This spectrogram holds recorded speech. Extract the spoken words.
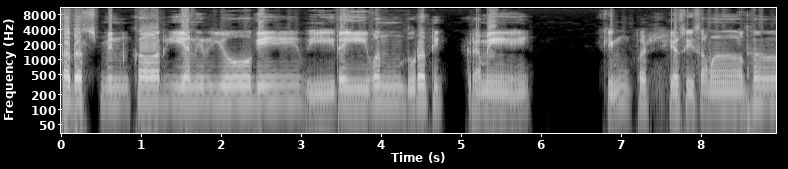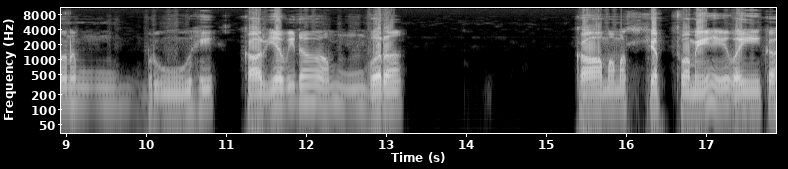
तदस्मिन् कार्यनिर्योगे वीरैवम् दुरतिक्रमे किम् पश्यसि समाधानम् ब्रूहि कार्यविदाम् वर। काममस्य त्वमेवैकः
